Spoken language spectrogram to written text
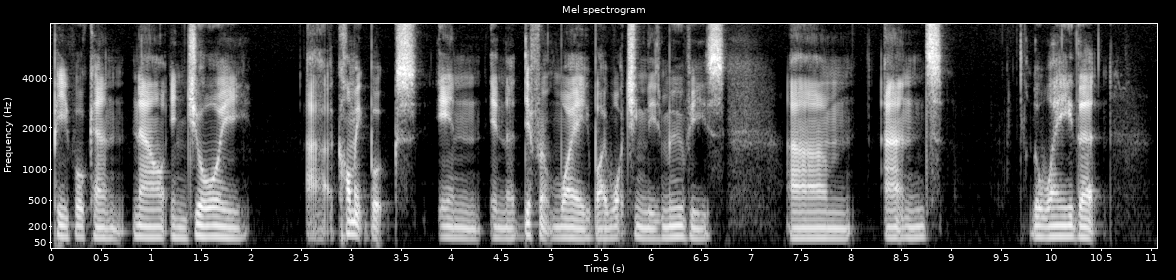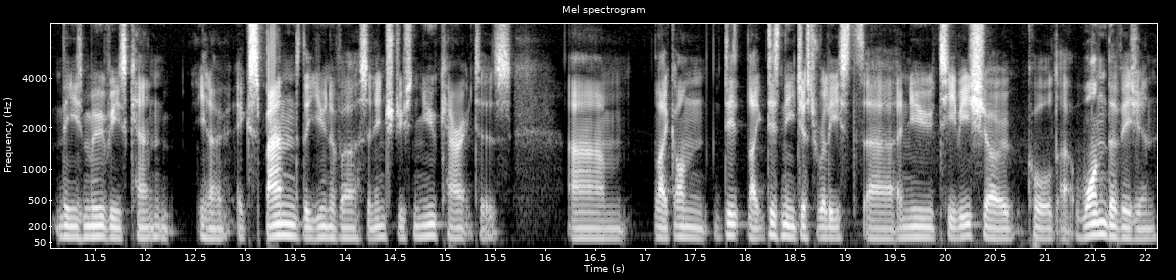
people can now enjoy uh, comic books in in a different way by watching these movies, um, and the way that these movies can you know expand the universe and introduce new characters. Um, like on like Disney just released uh, a new TV show called uh, WandaVision,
